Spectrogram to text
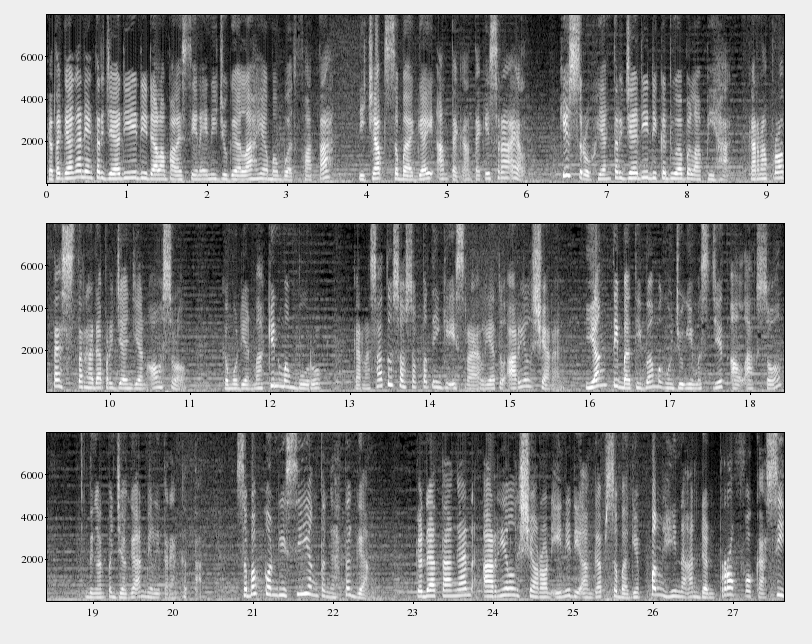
Ketegangan yang terjadi di dalam Palestina ini jugalah yang membuat Fatah dicap sebagai antek-antek Israel. Kisruh yang terjadi di kedua belah pihak karena protes terhadap perjanjian Oslo kemudian makin memburuk karena satu sosok petinggi Israel yaitu Ariel Sharon yang tiba-tiba mengunjungi Masjid Al-Aqsa dengan penjagaan militer yang ketat. Sebab kondisi yang tengah tegang, kedatangan Ariel Sharon ini dianggap sebagai penghinaan dan provokasi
